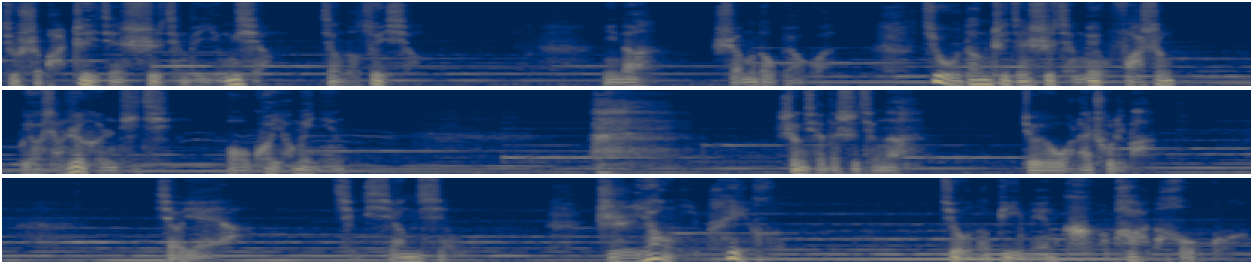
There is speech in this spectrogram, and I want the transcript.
就是把这件事情的影响降到最小。你呢，什么都不要管，就当这件事情没有发生，不要向任何人提起，包括杨美宁。唉，剩下的事情呢，就由我来处理吧。小叶呀，请相信我。只要你配合，就能避免可怕的后果。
